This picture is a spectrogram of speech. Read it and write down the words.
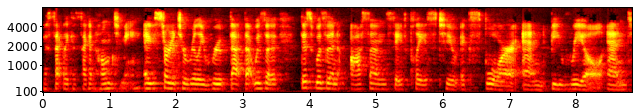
a sec- like a second home to me. I started to really root that that was a this was an awesome safe place to explore and be real and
